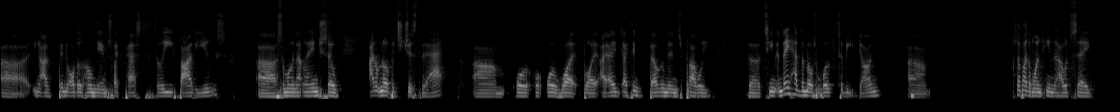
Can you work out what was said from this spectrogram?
Uh, you know, I've been to all their home games for like the past three, five years, uh, somewhere in that range. So I don't know if it's just that um, or, or, or what, but I, I, I think Bellarmine's probably the team, and they had the most work to be done. Um, so probably the one team that I would say,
